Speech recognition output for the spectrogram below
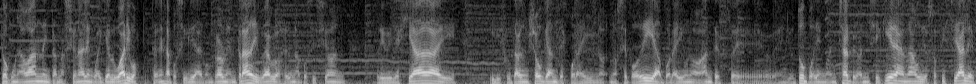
toca una banda internacional en cualquier lugar y vos tenés la posibilidad de comprar una entrada y verlos desde una posición privilegiada y, y disfrutar de un show que antes por ahí no, se podía. Por ahí uno antes eh, en YouTube podía enganchar, pero ni siquiera en audios oficiales,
